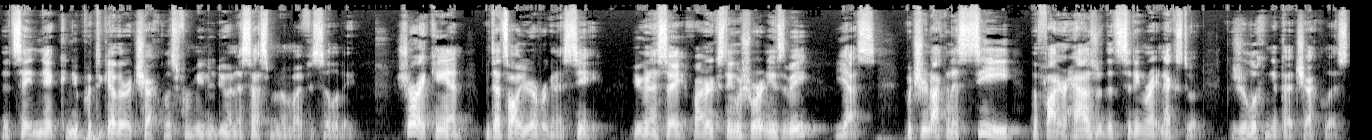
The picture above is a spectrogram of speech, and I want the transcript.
that say, Nick, can you put together a checklist for me to do an assessment of my facility? Sure, I can, but that's all you're ever going to see. You're going to say, fire extinguisher where it needs to be? Yes. But you're not going to see the fire hazard that's sitting right next to it because you're looking at that checklist.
